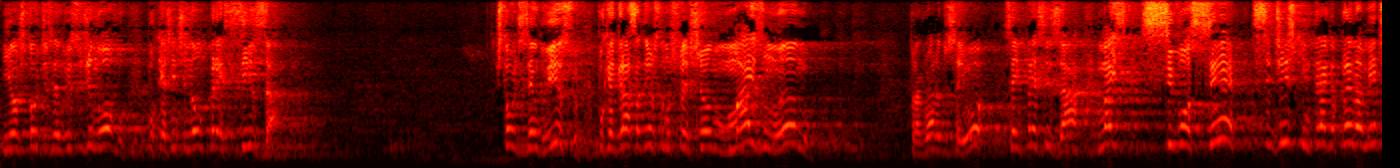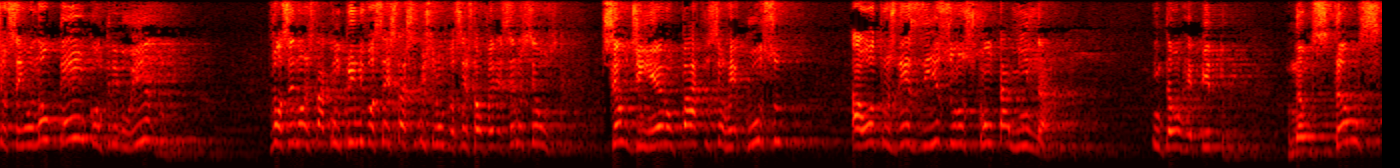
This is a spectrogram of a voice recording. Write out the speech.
e eu estou dizendo isso de novo, porque a gente não precisa Estou dizendo isso porque, graças a Deus, estamos fechando mais um ano, para a glória do Senhor, sem precisar. Mas se você se diz que entrega plenamente ao Senhor, não tem contribuído, você não está cumprindo e você está se misturando, você está oferecendo seu, seu dinheiro ou parte do seu recurso a outros deuses e isso nos contamina. Então, repito, não estamos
